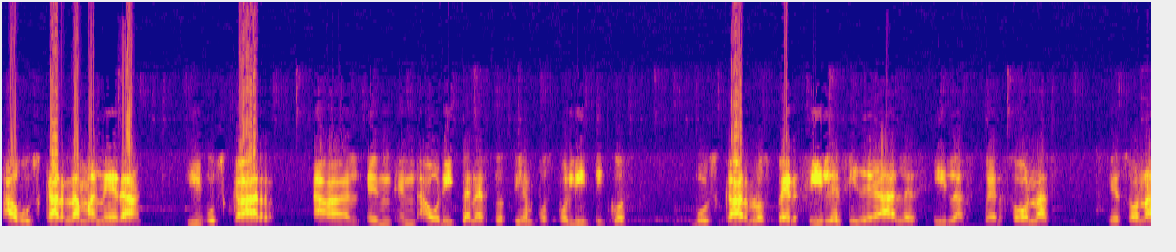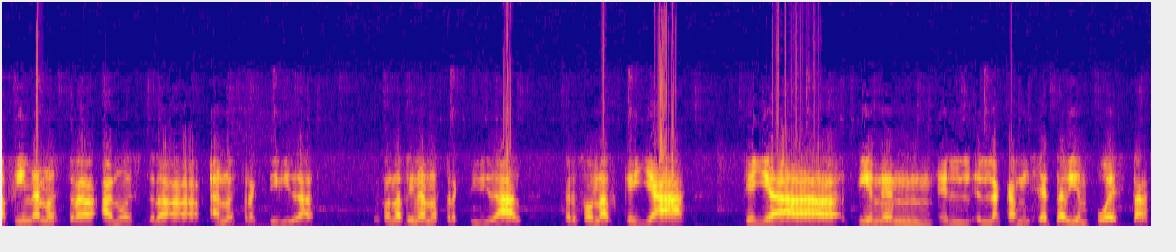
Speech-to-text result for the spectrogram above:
a, buscar la manera y buscar en, en, ahorita en estos tiempos políticos, buscar los perfiles ideales y las personas que son afín a nuestra, a nuestra, a nuestra actividad, que son afín a nuestra actividad, personas que ya, que ya tienen la camiseta bien puesta,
